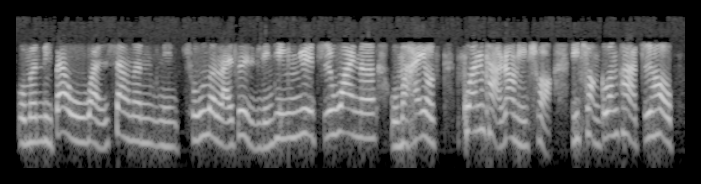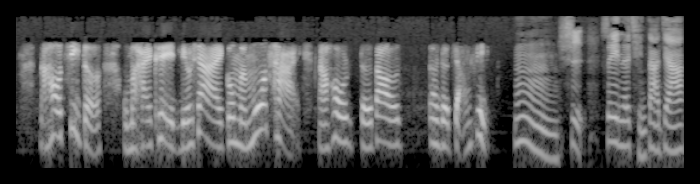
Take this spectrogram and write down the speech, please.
我们礼拜五晚上呢，你除了来这里聆听音乐之外呢，我们还有关卡让你闯。你闯关卡之后。然后记得，我们还可以留下来给我们摸彩，然后得到那个奖品。嗯，是，所以呢，请大家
